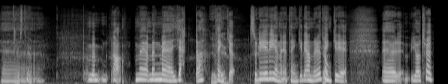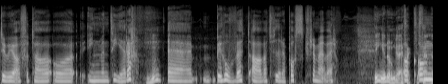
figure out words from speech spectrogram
eh, Just det. Men, ja, med, men med hjärta, Just tänker det. jag. Så det är det ena jag tänker. Det andra jag Ja. tänker är, jag tror att du och jag får ta och inventera Mm. eh, behovet av att fira påsk framöver. Det är ingen dum grej faktiskt. och om heller,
